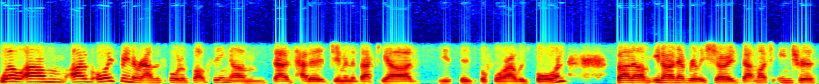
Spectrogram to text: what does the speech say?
Well, um, I've always been around the sport of boxing. Um, Dad's had a gym in the backyard since before I was born. But, um, you know, I never really showed that much interest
